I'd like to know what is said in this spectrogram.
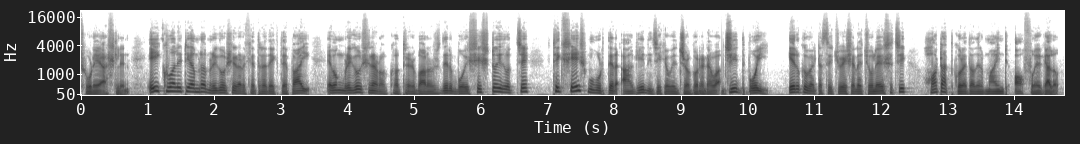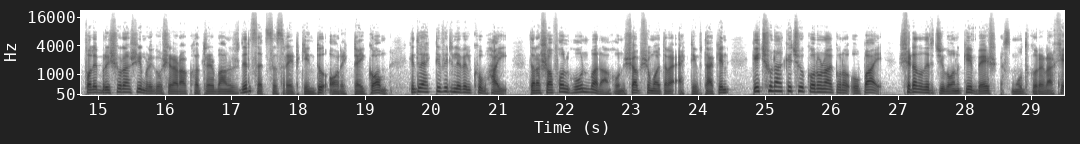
সরে আসলেন। এই কোয়ালিটি আমরা মৃগশিরার ক্ষেত্রে দেখতে পাই এবং মৃগশিরা নক্ষত্রের মানুষদের বৈশিষ্ট্যই হচ্ছে ঠিক শেষ মুহূর্তের আগে নিজেকে উইথড্র করে নেওয়া। জিত বই, এরকম একটা সিচুয়েশনে চলে এসেছি, হঠাৎ করে তাদের মাইন্ড অফ হয়ে গেল। ফলে বৃষরাশি মৃগশিরা নক্ষত্রের মানুষদের সাকসেস রেট কিন্তু অনেকটাই কম, কিন্তু অ্যাক্টিভিটি লেভেল খুব হাই তারা সফল হন বা না হন, সবসময় তারা অ্যাক্টিভ থাকেন। কিছু না কিছু কোনো না কোনো উপায় সেটা তাদের জীবনকে বেশ স্মুথ করে রাখে।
